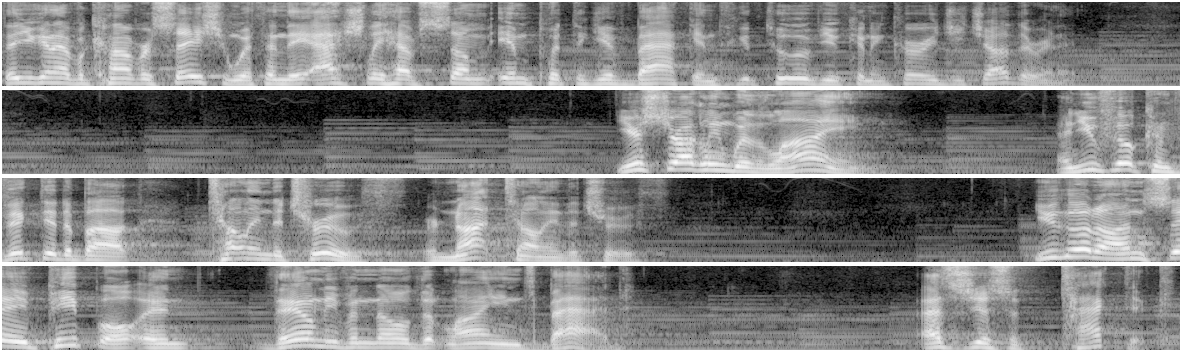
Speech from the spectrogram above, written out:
that going to have a conversation with, and they actually have some input to give back, and the two of you can encourage each other in it. You're struggling with lying, and you feel convicted about telling the truth or not telling the truth. You go to unsaved people, and they don't even know that lying's bad. That's just a tactic,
